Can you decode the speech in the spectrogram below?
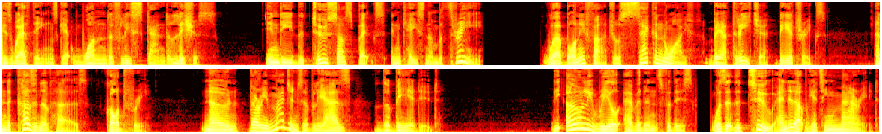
is where things get wonderfully scandalicious. Indeed, the two suspects in case number three were Bonifacio's second wife, Beatrice, Beatrix, and a cousin of hers, Godfrey, known very imaginatively as the Bearded. The only real evidence for this was that the two ended up getting married.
